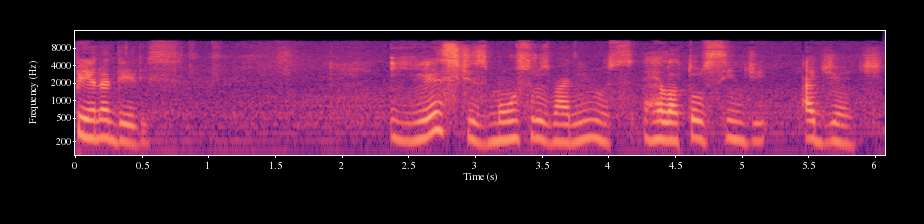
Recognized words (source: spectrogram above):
pena deles. E estes monstros marinhos, relatou Cindy adiante,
